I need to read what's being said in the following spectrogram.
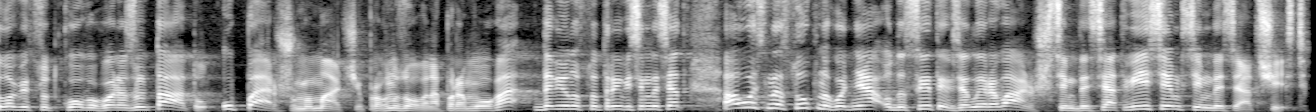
100% результату. У першому матчі прогнозована перемога 93-80, А ось наступного дня Одесити взяли реванш 78-76.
